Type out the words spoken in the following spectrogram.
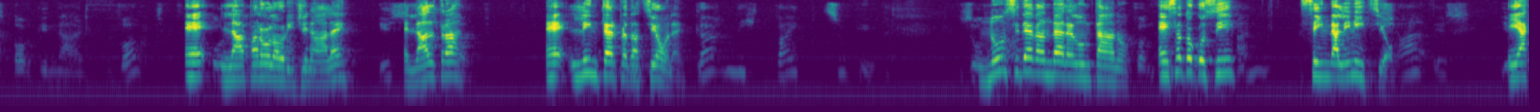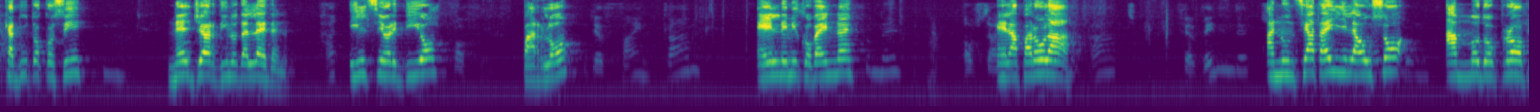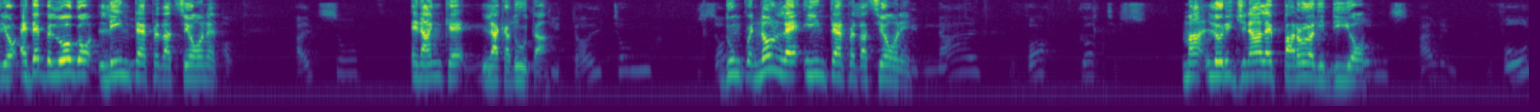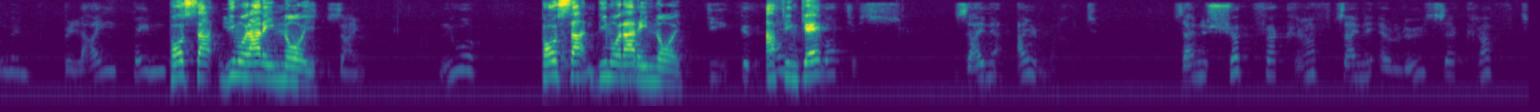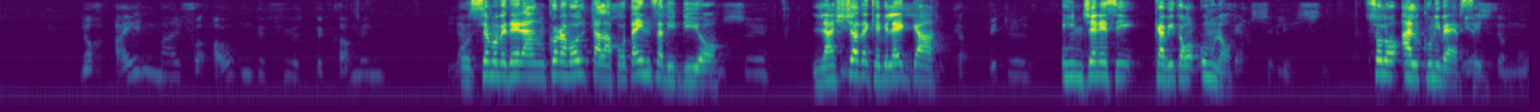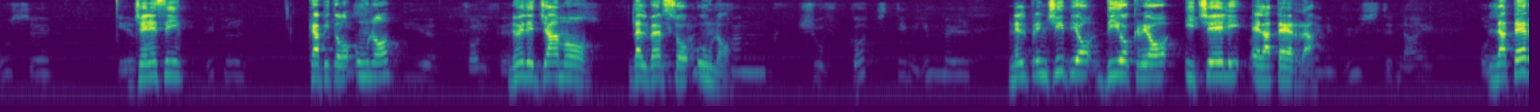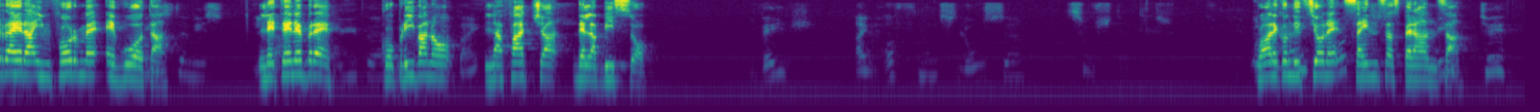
è la parola originale e l'altra è l'interpretazione. Non si deve andare lontano. È stato così sin dall'inizio. È accaduto così nel giardino dell'Eden. Il Signore Dio parlò e il nemico venne e la parola annunziata egli la usò a modo proprio ed ebbe luogo l'interpretazione ed anche la caduta. Dunque non le interpretazioni, ma l'originale parola di Dio possa dimorare in noi, possa dimorare in noi, Affinché seine Schöpferkraft, seine Erlöserkraft noch einmal vor Augen geführt bekommen. Possiamo vedere ancora una volta la potenza di Dio. Lasciate che vi legga in Genesi capitolo 1, Verse lesen. solo alcuni versi. 1. Mose, Genesi capitolo 1, hier von Vers noi leggiamo dal verso Im 1. Anfang schuf Gott den Himmel, Nel principio Dio creò i cieli e la terra. La terra era informe e vuota. Le tenebre über coprivano la faccia dell'abisso. Quale condizione senza speranza.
